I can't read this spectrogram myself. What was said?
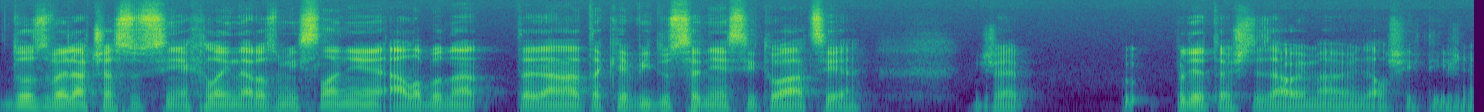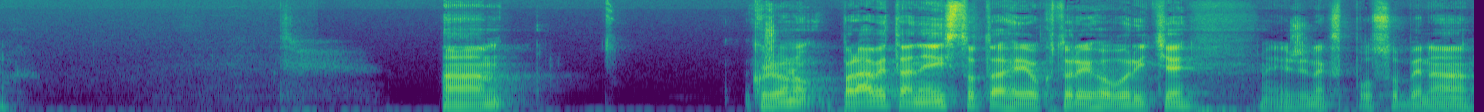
dosť veľa času si nechali na rozmyslenie alebo na, teda na také vydusenie situácie. Že bude to ešte zaujímavé v ďalších týždňoch. A akože ono, práve tá neistota, hej, o ktorej hovoríte, je že spôsobená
